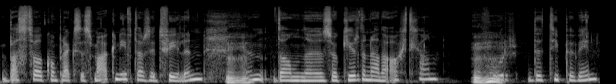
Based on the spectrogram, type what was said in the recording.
best wel complexe smaken heeft, daar zit veel in, hè, dan eh, zou ik eerder naar de 8 gaan. Voor dit type wijn.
